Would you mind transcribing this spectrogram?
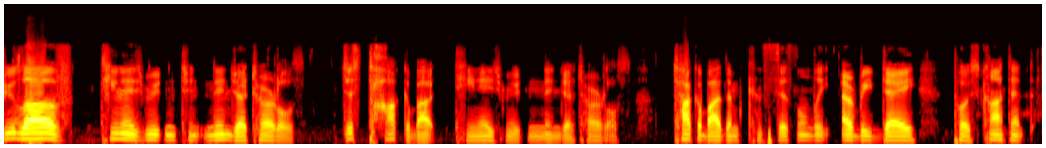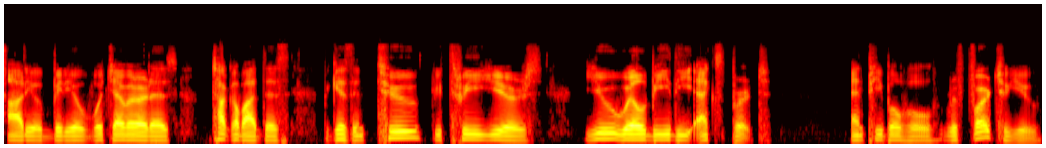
if you love Teenage Mutant Ninja Turtles, just talk about Teenage Mutant Ninja Turtles. Talk about them consistently every day. Post content, audio, video, whichever it is. Talk about this because in two to three years, you will be the expert and people will refer to you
